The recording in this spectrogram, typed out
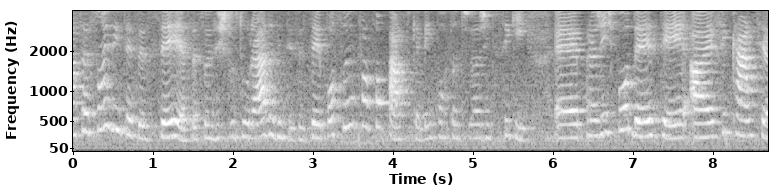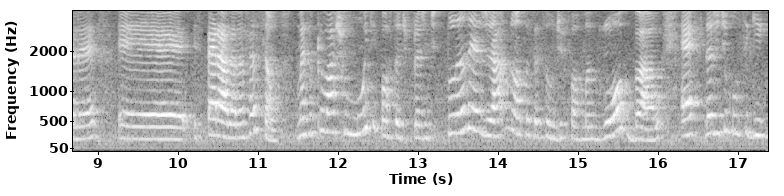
As sessões em TCC, as sessões estruturadas em TCC, possuem um passo a passo que é bem importante a gente seguir, é, para a gente poder ter a eficácia né, é, esperada na sessão. Mas o que eu acho muito importante para a gente planejar nossa sessão de forma global é da gente conseguir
